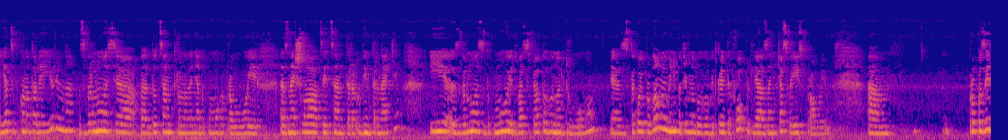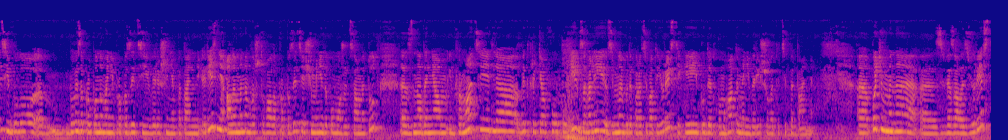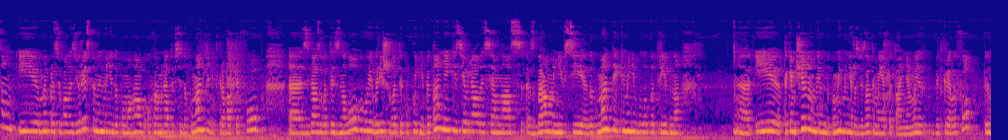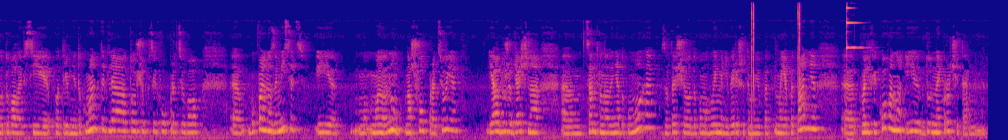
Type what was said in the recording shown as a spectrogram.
Яцепко Наталія Юрівна звернулася е, до центру надання допомоги правової, е, знайшла цей центр в інтернеті і звернулася за допомогою 25.02. Е, З такою проблемою мені потрібно було відкрити ФОП для заняття своєю справою. Пропозиції було е, були запропоновані пропозиції вирішення питань різні, але мене влаштувала пропозиція, що мені допоможуть саме тут е, з наданням інформації для відкриття ФОПу, і взагалі зі мною буде працювати юрист, який буде допомагати мені вирішувати ці питання. Е, Потім мене е, зв'язали з юристом, і ми працювали з юристом. Він мені допомагав оформляти всі документи, відкривати ФОП, е, зв'язуватись з налоговою, вирішувати попутні питання, які з'являлися в нас. Збирав мені всі документи, які мені було потрібно. І таким чином він допоміг мені розв'язати моє питання. Ми відкрили ФОП, підготували всі потрібні документи для того, щоб цей ФОП працював. Буквально за місяць, і ну, наш ФОП працює. Я дуже вдячна ем, центру надання допомоги за те, що допомогли мені вирішити мою моє питання е, кваліфіковано і в найкоротші терміни.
